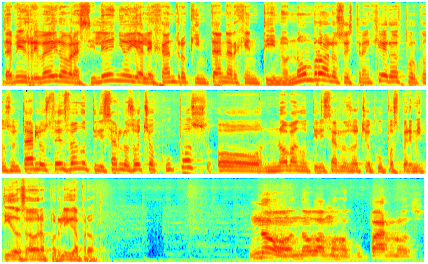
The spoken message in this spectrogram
David Ribeiro, brasileño, y Alejandro Quintana, argentino. Nombro a los extranjeros por consultarle, ¿ustedes van a utilizar los ocho cupos o no van a utilizar los ocho cupos permitidos ahora por Liga Pro? No, no vamos a ocuparlos.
